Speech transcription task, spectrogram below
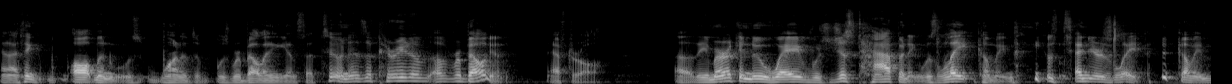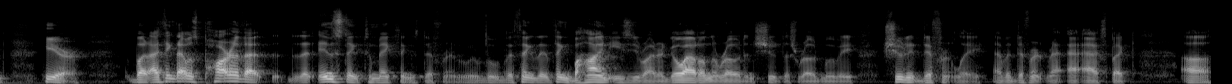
And I think Altman was wanted to was rebelling against that too. And it was a period of, of rebellion, after all. Uh, the American New Wave was just happening. It was late coming. it was ten years late coming here. But I think that was part of that, that instinct to make things different. The thing, the thing behind Easy Rider, go out on the road and shoot this road movie, shoot it differently, have a different aspect. Uh,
